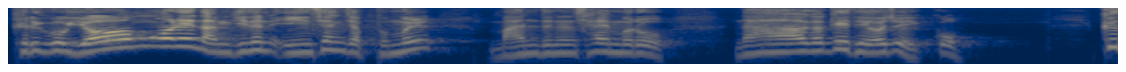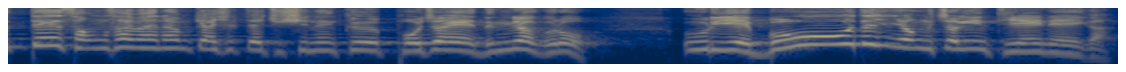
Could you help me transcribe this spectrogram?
그리고 영원에 남기는 인생 작품을 만드는 삶으로 나아가게 되어져 있고, 그때 성삼이 하나님께 하실 때 주시는 그 보좌의 능력으로 우리의 모든 영적인 DNA가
